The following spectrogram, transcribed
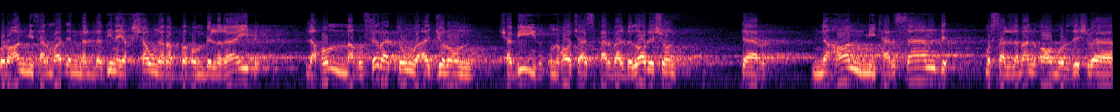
قرآن میفرماید ان الذين يخشون ربهم بالغیب لهم مغفرت و اجر کبیر. اونها که از پروردگارشون در نهان میترسند مسلما آمرزش و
